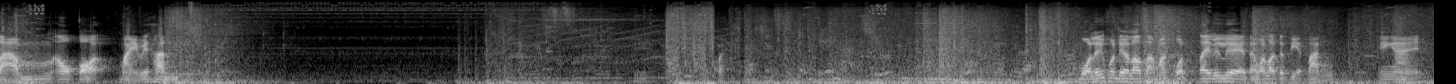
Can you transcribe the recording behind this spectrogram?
สามเอาเกาะใหม่ไม่ทัน หมดเล่นคนเดียวเราสามารถกดได้เรื่อยๆ แต่ว่าเราจะเสียตังค์ง่ายๆ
